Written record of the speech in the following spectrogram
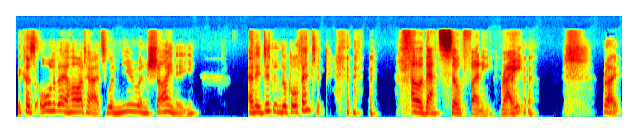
Because all of their hard hats were new and shiny and it didn't look authentic. oh, that's so funny, right? right.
